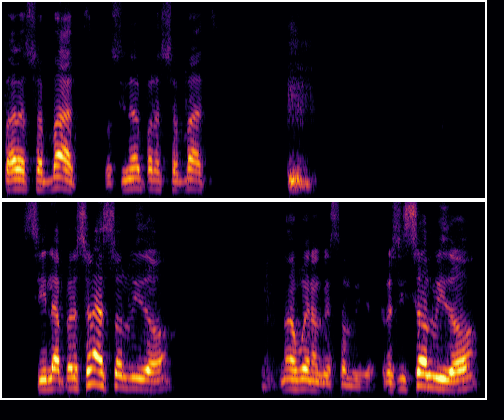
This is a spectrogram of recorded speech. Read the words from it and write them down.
para Shabbat, cocinar para Shabbat. Si la persona se olvidó, no es bueno que se olvide, pero si se olvidó,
